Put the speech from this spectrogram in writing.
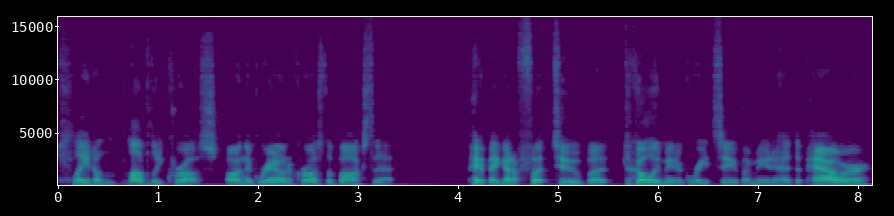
played a lovely cross on the ground across the box that Pepe got a foot to, but the goalie made a great save. I mean, it had the power,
